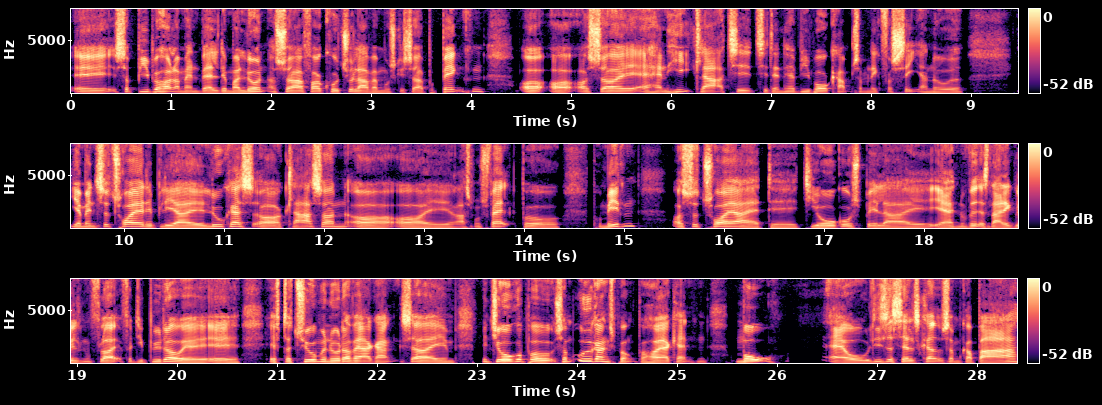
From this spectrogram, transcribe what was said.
øh, så bibeholder man Valdemar Lund og sørger for, at Kuchulava måske så er på bænken, og, og, og så øh, er han helt klar til, til den her Viborg-kamp, så man ikke får se noget. Jamen, så tror jeg, det bliver øh, Lukas og Klarsson og, og øh, Rasmus Falk på, på midten, og så tror jeg, at øh, Diogo spiller, øh, ja, nu ved jeg snart ikke, hvilken fløj, for de bytter jo øh, øh, efter 20 minutter hver gang. Så, øh, men Diogo på, som udgangspunkt på højre kanten, Mo er jo lige så selvskrevet som Gabara,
